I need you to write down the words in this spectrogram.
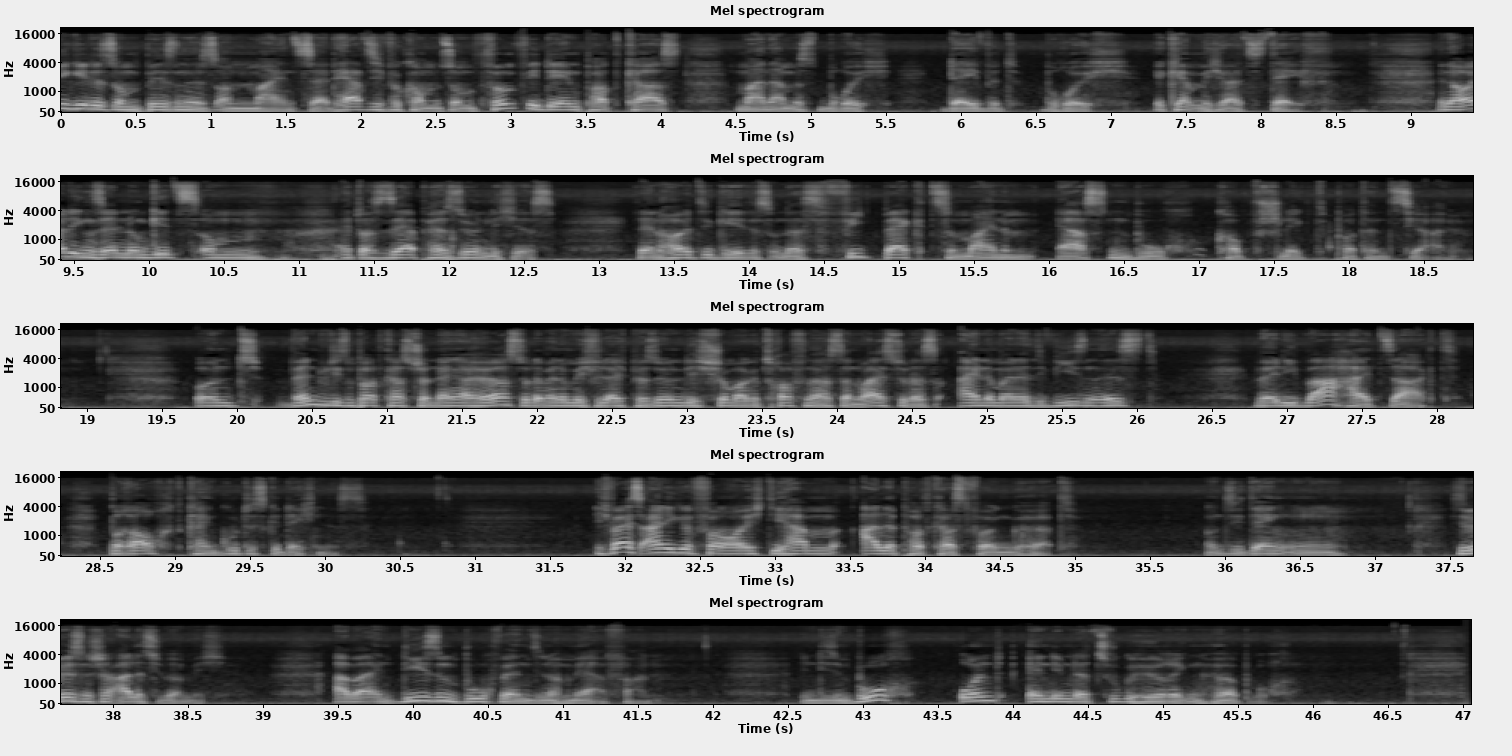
Hier geht es um Business und Mindset. Herzlich willkommen zum 5 Ideen Podcast. Mein Name ist Brüch, David Brüch. Ihr kennt mich als Dave. In der heutigen Sendung geht es um etwas sehr Persönliches. Denn heute geht es um das Feedback zu meinem ersten Buch Kopf schlägt Potenzial. Und wenn du diesen Podcast schon länger hörst oder wenn du mich vielleicht persönlich schon mal getroffen hast, dann weißt du, dass eine meiner Devisen ist, wer die Wahrheit sagt, braucht kein gutes Gedächtnis. Ich weiß, einige von euch, die haben alle Podcast-Folgen gehört. Und sie denken, sie wissen schon alles über mich. Aber in diesem Buch werden sie noch mehr erfahren. In diesem Buch und in dem dazugehörigen Hörbuch.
